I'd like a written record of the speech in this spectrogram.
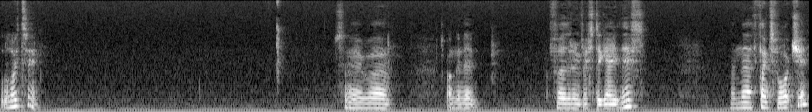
lighting. So uh, I'm going to further investigate this and uh, thanks for watching.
